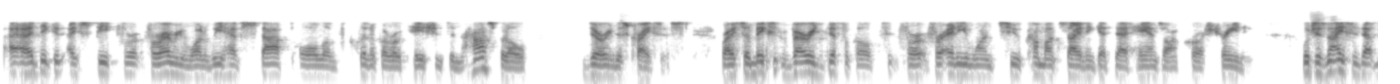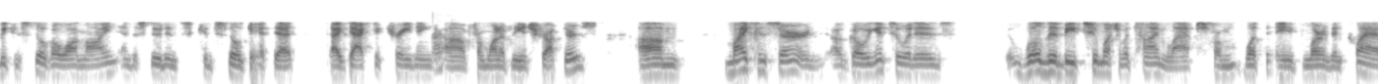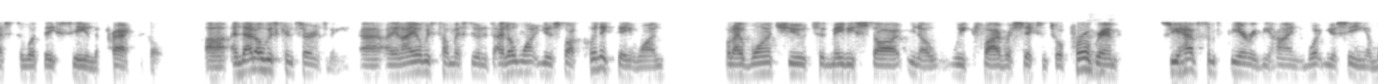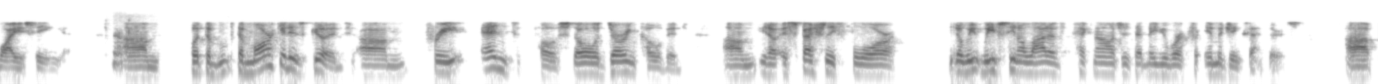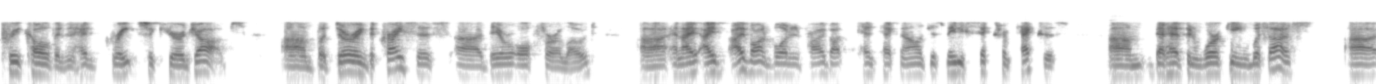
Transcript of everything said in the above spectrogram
I, I think I speak for, for everyone. We have stopped all of clinical rotations in the hospital during this crisis, right? So it makes it very difficult for, for anyone to come on site and get that hands-on cross training which is nice is that we can still go online and the students can still get that didactic training uh, from one of the instructors. Um, my concern uh, going into it is, will there be too much of a time lapse from what they've learned in class to what they see in the practical? Uh, and that always concerns me. Uh, and I always tell my students, I don't want you to start clinic day one, but I want you to maybe start, you know, week five or six into a program so you have some theory behind what you're seeing and why you're seeing it. Um, but the the market is good um, pre and post or during COVID. Um, you know, especially for you know we we've seen a lot of technologies that maybe work for imaging centers uh, pre-COVID and had great secure jobs. Um, but during the crisis, uh, they were all furloughed. Uh, and I, I, have onboarded probably about 10 technologists, maybe six from Texas, um, that have been working with us uh,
